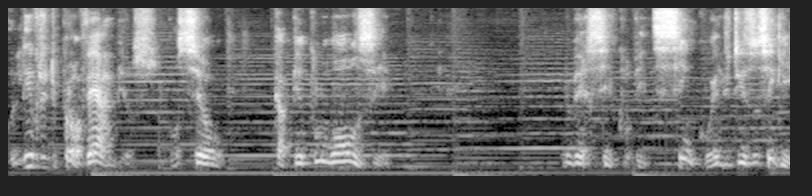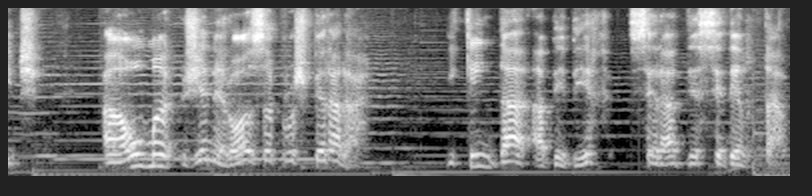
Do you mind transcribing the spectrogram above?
livro de Provérbios, no seu capítulo 11, no versículo 25, ele diz o seguinte: A alma generosa prosperará, e quem dá a beber será descedentado.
